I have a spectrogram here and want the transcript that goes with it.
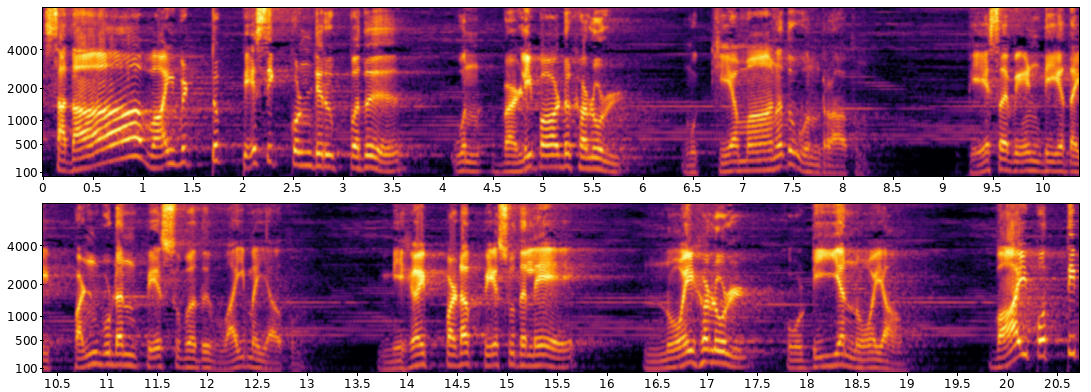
சதா வாய்விட்டு பேசிக் கொண்டிருப்பது உன் வழிபாடுகளுள் முக்கியமானது ஒன்றாகும். பேச வேண்டியதை பண்புடன் பேசுவது வாய்மையாகும். மிகைப்பட பேசுதலே நோய்களுள் கொடிய நோயாம். வாய் பொத்தி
